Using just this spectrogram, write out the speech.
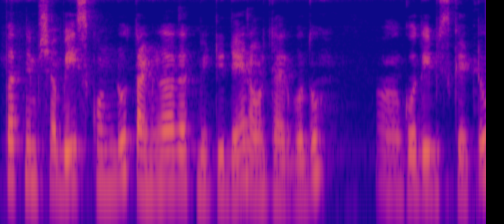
ಇಪ್ಪತ್ತು ನಿಮಿಷ ಬೇಯಿಸ್ಕೊಂಡು ತಣ್ಣಗಾಗಕ್ಕೆ ಬಿಟ್ಟಿದ್ದೆ, ನೋಡ್ತಾ ಇರ್ಬೋದು. ಗೋಧಿ ಬಿಸ್ಕೆಟ್ಟು.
